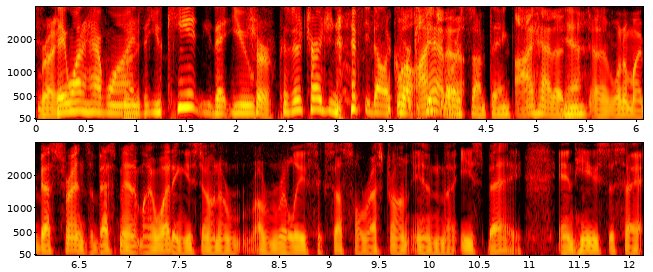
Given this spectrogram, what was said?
Right. They want to have wines Right. that you can't, that you, Sure. because they're charging a fifty dollar corkage or a- something. I had a Yeah. uh, one of my best friends, the best man at my wedding, used to own a, a really successful restaurant in the East Bay, and he used to say,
